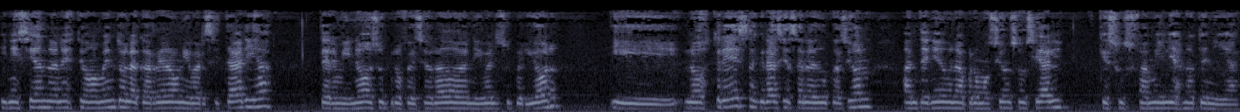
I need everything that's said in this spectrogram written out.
iniciando en este momento la carrera universitaria, terminó su profesorado de nivel superior y los tres, gracias a la educación, han tenido una promoción social que sus familias no tenían.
